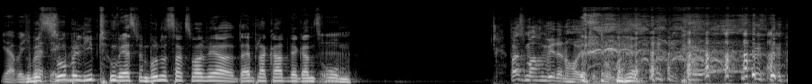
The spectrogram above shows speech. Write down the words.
Ja, aber ich Du bist so beliebt, du wärst, wenn Bundestagswahl wäre, dein Plakat wäre ganz oben. Was machen wir denn heute, Thomas?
